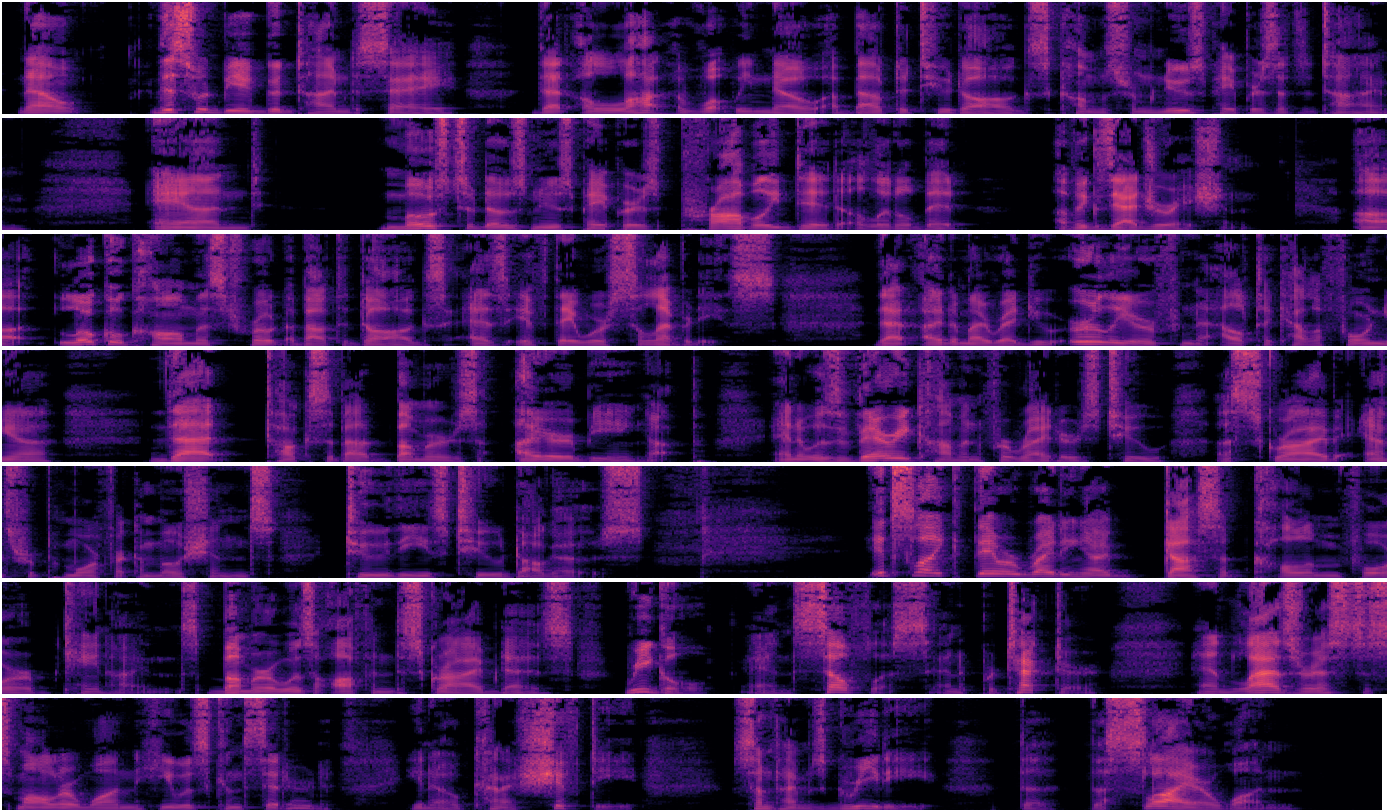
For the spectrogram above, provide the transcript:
Now, this would be a good time to say that a lot of what we know about the two dogs comes from newspapers at the time, and most of those newspapers probably did a little bit of exaggeration. Uh, local columnists wrote about the dogs as if they were celebrities. That item I read you earlier from the Alta California that talks about Bummer's ire being up, and it was very common for writers to ascribe anthropomorphic emotions to these two doggos. It's like they were writing a gossip column for canines. Bummer was often described as regal and selfless and a protector, and Lazarus, the smaller one, he was considered, you know, kind of shifty, sometimes greedy, the the slyer one,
